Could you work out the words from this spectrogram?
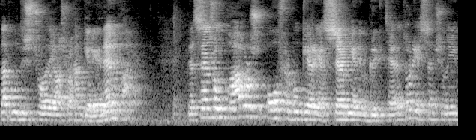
that will destroy the Austro-Hungarian Empire. The Central Powers offer Bulgaria Serbian and Greek territory, essentially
